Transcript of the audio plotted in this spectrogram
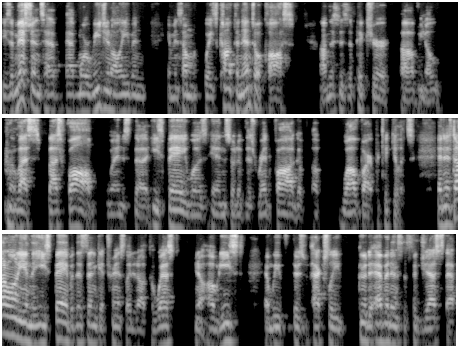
these emissions have, have more regional, even in some ways continental costs. Um, this is a picture of, you know, last, last fall when the East Bay was in sort of this red fog of, of wildfire particulates. And it's not only in the East Bay, but this then get translated out to west, you know, out east. And we've, there's actually good evidence that suggests that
